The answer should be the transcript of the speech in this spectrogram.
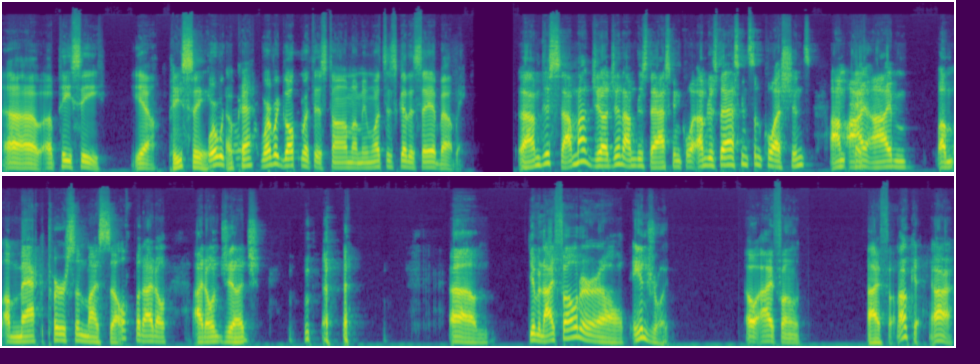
Uh, a PC Yeah. PC. Where we okay. Where we going with this, Tom? I mean, what's this going to say about me? I'm just I'm not judging. I'm just asking. I'm just asking some questions. I'm. I, I'm I'm a Mac person myself, but I don't I don't judge. um, you have an iPhone or uh, Android? Oh, iPhone. iPhone. Okay. All right.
